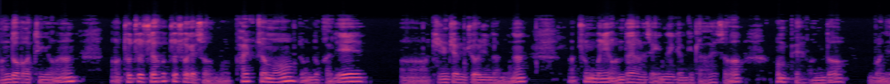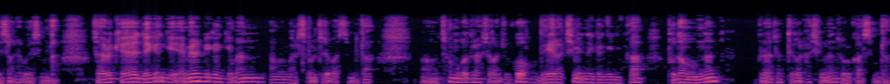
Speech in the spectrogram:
언더바 같은 경우는 어, 두 투수의 호투 속에서 뭐 8.5 정도까지 어, 기준점이 주어진다면은 어, 충분히 언더의 가능성이 있는 경기다 해서 홈패 언더 한번 예상을 해보겠습니다. 자 이렇게 4경기 MLB 경기만 한번 말씀을 드려봤습니다. 어, 참고들 하셔가지고 내일 아침 에 있는 경기니까 부담 없는 그런 선택을 하시면 좋을 것 같습니다.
